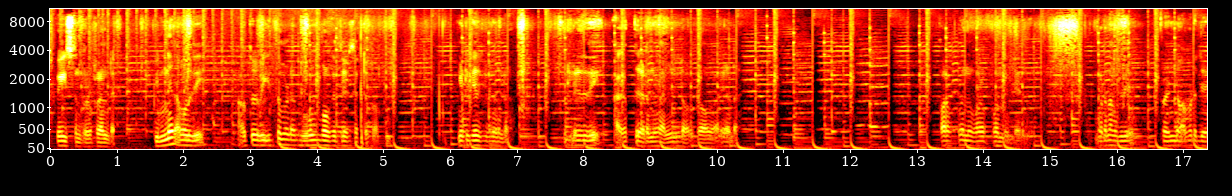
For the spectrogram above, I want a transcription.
സ്പേസ് ഉണ്ട് ഫ്രണ്ട് പിന്നെ നമ്മളിത് അകത്തൊരു ഇത് നമ്മുടെ റൂം പോകത്തെ ഒരു സെറ്റപ്പാണ് ഇങ്ങോട്ട് കയറി പോകണ്ട. പിള്ളേരിത് അകത്ത് കിടന്ന് നല്ല ഉറക്കമാകും അറിയണ്ട ഉറക്കമൊന്നും കുഴപ്പമൊന്നുമില്ലായിരുന്നു. ഇവിടെ നമുക്ക് ഫ്രണ്ട് അവിടെ ഒരു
